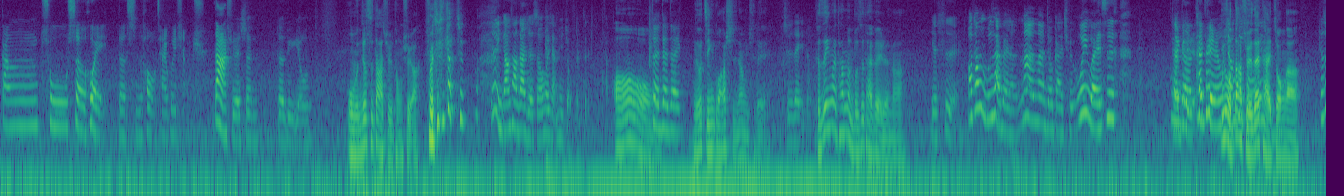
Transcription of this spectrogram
刚出社会的时候才会想去。大学生的旅游，我们就是大学同学啊，我们就是大学。因为你刚上大学的时候会想去九份这个地方。哦，对，对对，你说金瓜石那种之类。的。之类的，可是因为他们不是台北人啊，也是哎、哦，他们不是台北人，那那就该去。我以为是那个台北人。台北人，因为我大想说学在台中啊。可是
